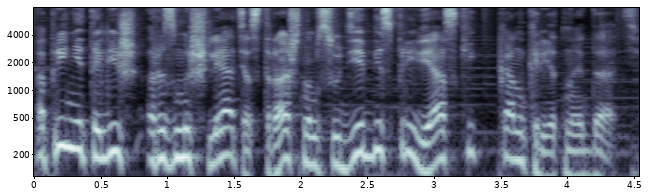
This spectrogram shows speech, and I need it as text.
а принято лишь размышлять о страшном суде без привязки к конкретной дате.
